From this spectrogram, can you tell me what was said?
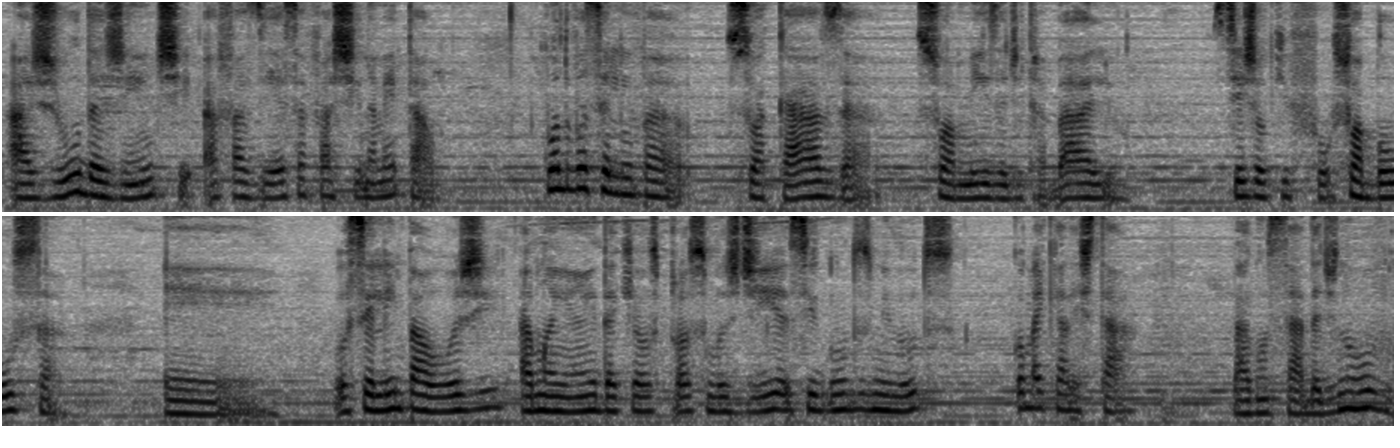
ajuda a gente a fazer essa faxina mental. Quando você limpa sua casa, sua mesa de trabalho, seja o que for, sua bolsa, é, você limpa hoje, amanhã e daqui aos próximos dias, segundos, minutos, como é que ela está? Bagunçada de novo.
